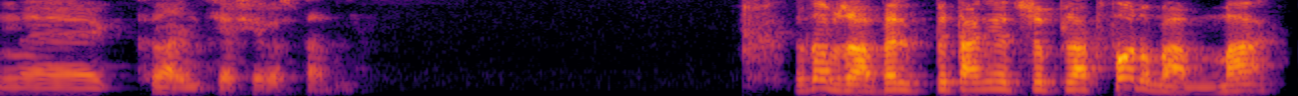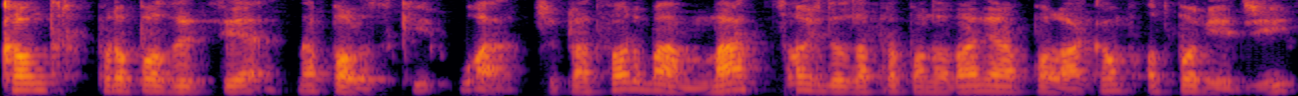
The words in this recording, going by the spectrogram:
e, koalicja się rozpadnie. No dobrze, a pytanie, czy Platforma ma kontrpropozycję na Polski Ład? Czy Platforma ma coś do zaproponowania Polakom w odpowiedzi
